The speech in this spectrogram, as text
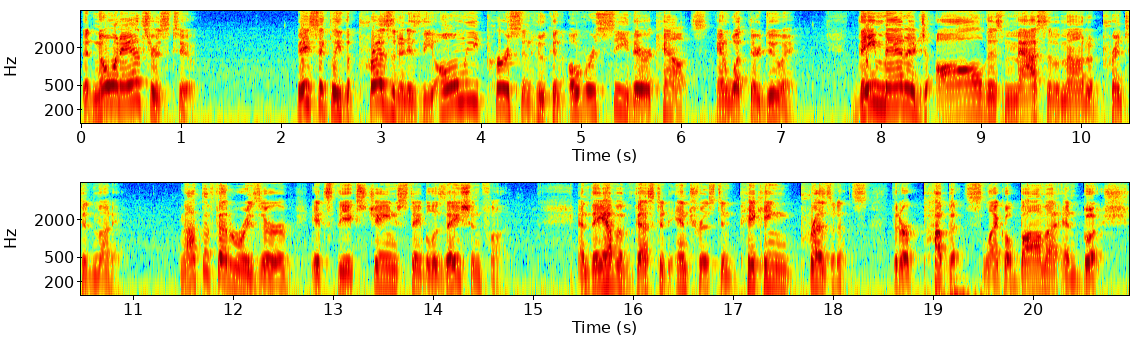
that no one answers to. Basically, the president is the only person who can oversee their accounts and what they're doing. They manage all this massive amount of printed money. Not the Federal Reserve, it's the Exchange Stabilization Fund. And they have a vested interest in picking presidents that are puppets like Obama and Bush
